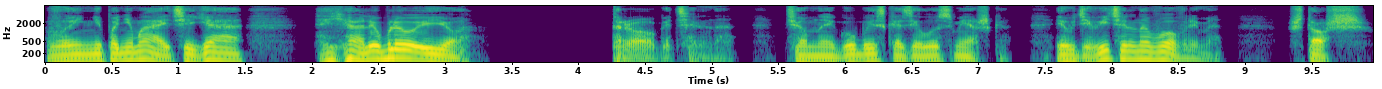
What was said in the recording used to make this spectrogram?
Вы не понимаете, я... я люблю ее». Трогательно. Темные губы исказила усмешка. И удивительно вовремя. «Что ж,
